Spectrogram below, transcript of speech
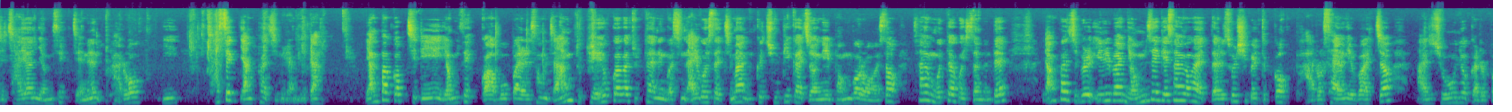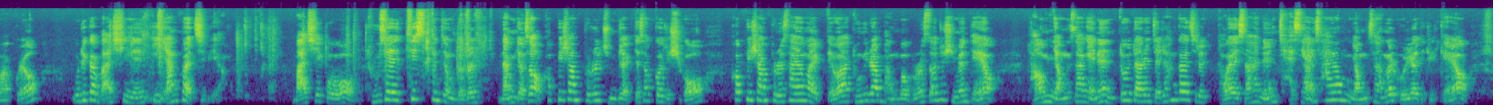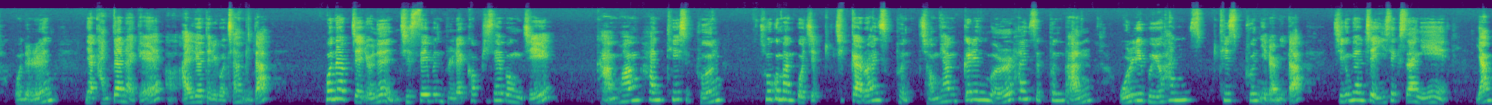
가지 자연 염색제는 바로 이 자색 양파즙이랍니다. 양파 껍질이 염색과 모발 성장, 두피에 효과가 좋다는 것은 알고 있었지만 그 준비 과정이 번거로워서 사용 못하고 있었는데 양파즙을 일반 염색에 사용하였다는 소식을 듣고 바로 사용해 보았죠. 아주 좋은 효과를 보았고요. 우리가 마시는 이 양파즙이요. 마시고 두세 티스푼 정도를 남겨서 커피 샴푸를 준비할 때 섞어주시고 커피 샴푸를 사용할 때와 동일한 방법으로 써주시면 돼요. 다음 영상에는 또 다른 재료 한 가지를 더해서 하는 자세한 사용 영상을 올려드릴게요. 오늘은 그냥 간단하게 어, 알려드리고자 합니다. 혼합 재료는 G7 블랙 커피 3봉지, 강황 1티스푼, 소금 한 꼬집, 칡가루 한 스푼, 정향 끓인 물한 스푼 반, 올리브유 한 티스푼이랍니다. 지금 현재 이 색상이 양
